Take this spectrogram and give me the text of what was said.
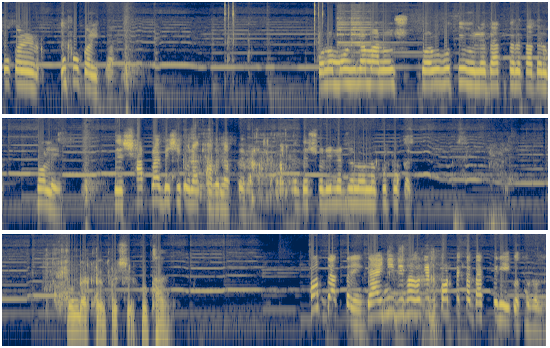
প্রকারের উপকারিতা। কোন মহিলা মানুষ গর্ভবতী হলে ডাক্তারে তাদের বলে যে শাপলা বেশি করে খাবেন আপনারা। আপনাদের শরীরের জন্য অনেক উপকারী। কোন ডাক্তার পেশে কোথায়? সব ডাক্তারই। গাইনি বিভাগের প্রত্যেকটা ডাক্তারই এই কথা বলে।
